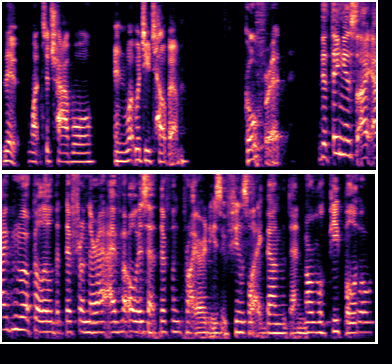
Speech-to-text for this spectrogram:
that want to travel? And what would you tell them? Go for it. The thing is, I, I grew up a little bit different there. I've always had different priorities, it feels like, than, than normal people who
